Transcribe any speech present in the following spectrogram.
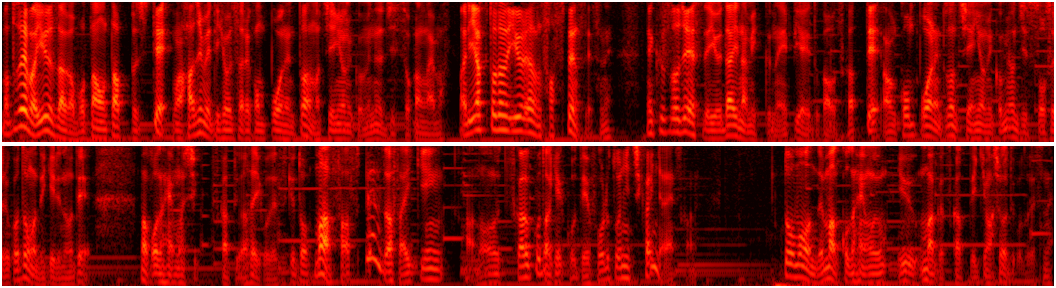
まあ、例えばユーザーがボタンをタップして、まあ、初めて表示されるコンポーネントはま遅延読み込みの実装を考えます。まあ、 React でいうのサスペンスですね。Next.js でいうダイナミックの API とかを使ってあのコンポーネントの遅延読み込みを実装することもできるので、まあ、この辺も使ってくださいということですけど、まあ、サスペンスは最近あの使うことは結構デフォルトに近いんじゃないですかね。と思うんで、まあ、この辺をうまく使っていきましょうということですね。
